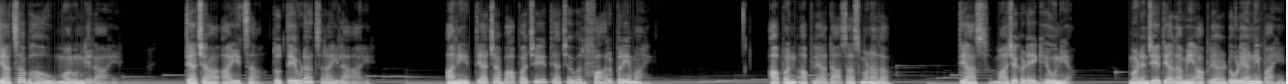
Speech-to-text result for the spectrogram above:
त्याचा भाऊ मरून गेला आहे. त्याच्या आईचा तो तेवढाच राहिला आहे. आणि त्याच्या बापाचे त्याच्यावर फार प्रेम आहे. आपण आपल्या दासास म्हणाला त्यास माझ्याकडे घेऊन या म्हणजे त्याला मी आपल्या डोळ्यांनी पाहीन.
